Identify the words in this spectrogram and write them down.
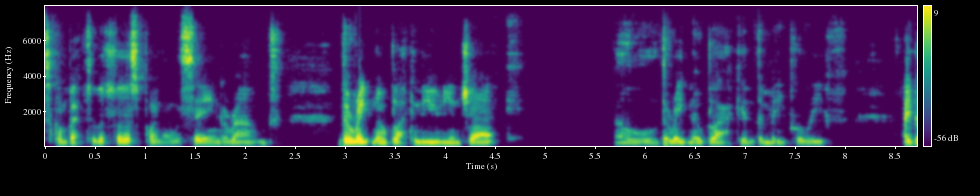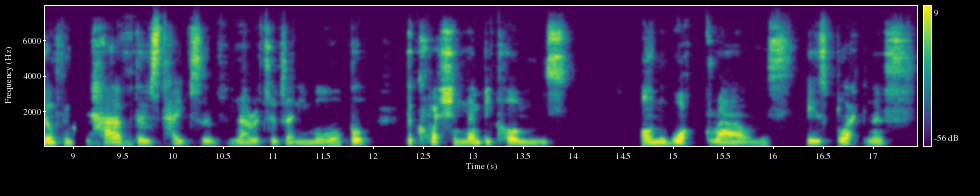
to come back to the first point I was saying around there ain't no black in the Union Jack, oh, there ain't no black in the Maple Leaf. I don't think we have those types of narratives anymore, but the question then becomes on what grounds is blackness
